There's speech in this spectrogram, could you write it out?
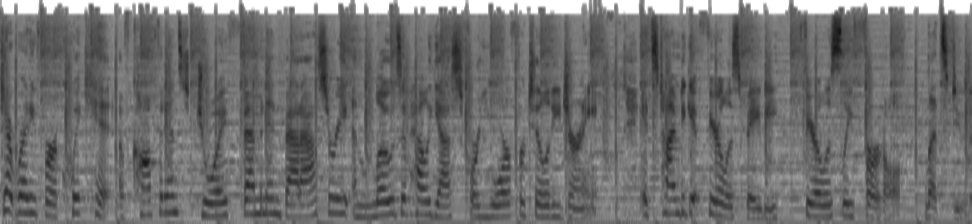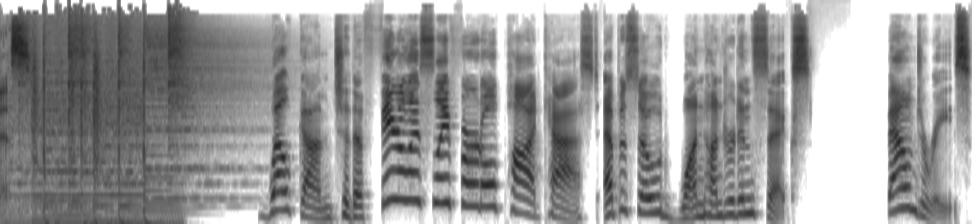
Get ready for a quick hit of confidence, joy, feminine badassery, and loads of hell yes for your fertility journey. It's time to get fearless, baby, fearlessly fertile. Let's do this. Welcome to the Fearlessly Fertile Podcast, episode 106 Boundaries,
